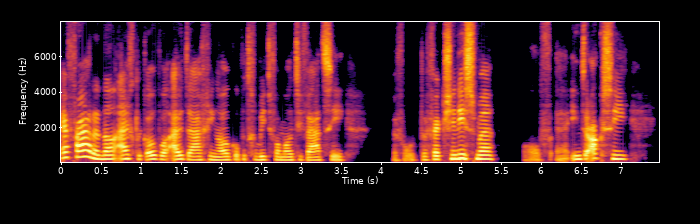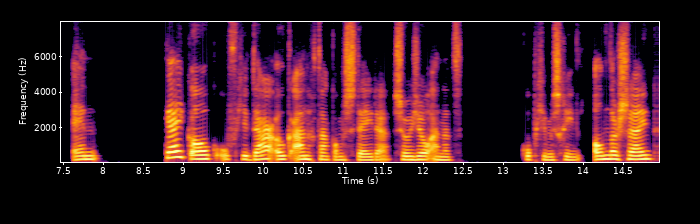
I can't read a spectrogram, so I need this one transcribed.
ervaren dan eigenlijk ook wel uitdagingen ook op het gebied van motivatie. Bijvoorbeeld perfectionisme of uh, interactie. En kijk ook of je daar ook aandacht aan kan besteden. Sowieso aan het kopje misschien anders zijn.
